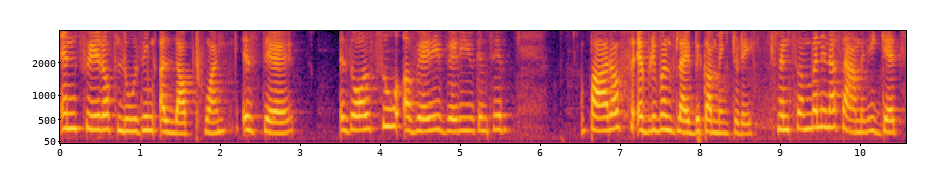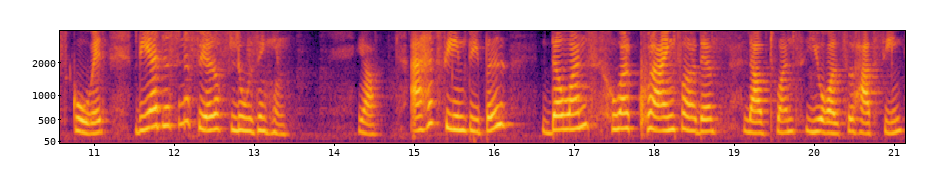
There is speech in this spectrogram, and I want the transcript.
in fear of losing a loved one is there is also a very very you can say part of everyone's life becoming today when someone in our family gets COVID, we are just in a fear of losing him. Yeah, I have seen people, the ones who are crying for their loved ones, you also have seen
